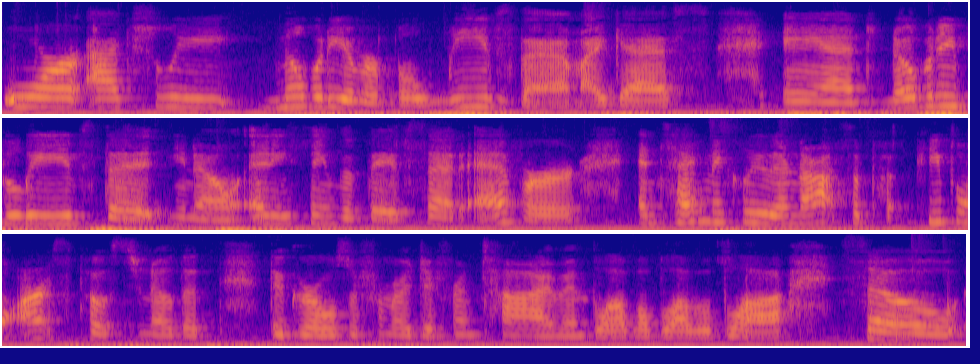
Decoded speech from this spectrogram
or actually nobody ever believes them. I guess and nobody believes that you know anything that they've said ever and technically they're not suppo- people aren't supposed to know that the girls are from a different time and blah blah blah blah blah so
